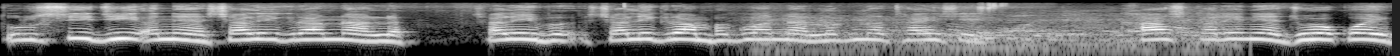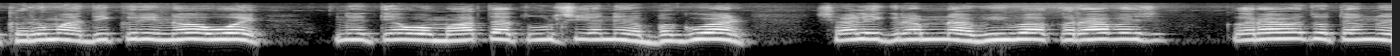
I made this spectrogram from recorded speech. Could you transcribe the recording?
તુલસીજી અને શાલિગ્રામના શાલી શાલિગ્રામ ભગવાનના લગ્ન થાય છે. ખાસ કરીને જો કોઈ ઘરમાં દીકરી ન હોય અને તેઓ માતા તુલસી અને ભગવાન શાલિગ્રામના વિવાહ કરાવે કરાવે તો તેમને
